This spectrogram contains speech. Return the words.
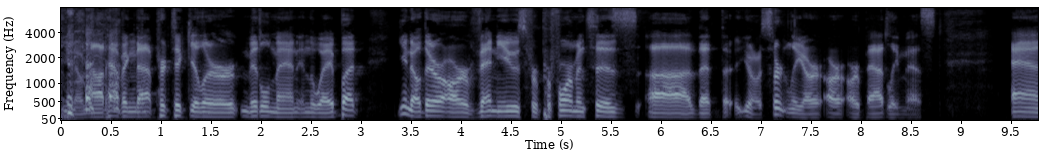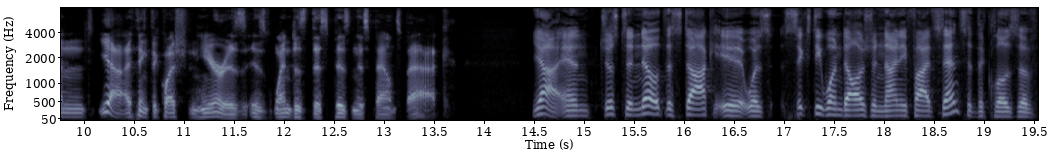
You know, not having that particular middleman in the way. But you know, there are venues for performances uh, that you know certainly are, are are badly missed. And yeah, I think the question here is is when does this business bounce back? Yeah, and just to note, the stock it was $61.95 at the close of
